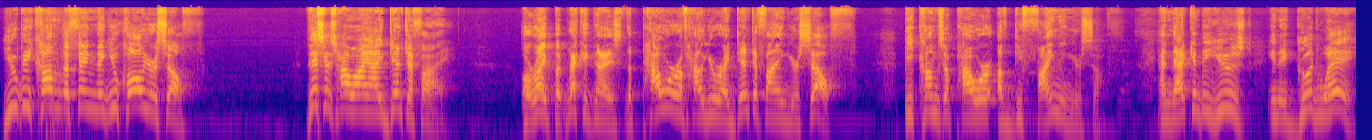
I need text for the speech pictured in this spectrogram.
you become the thing that you call yourself. This is how I identify. All right, but recognize the power of how you're identifying yourself becomes a power of defining yourself. And that can be used in a good way,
